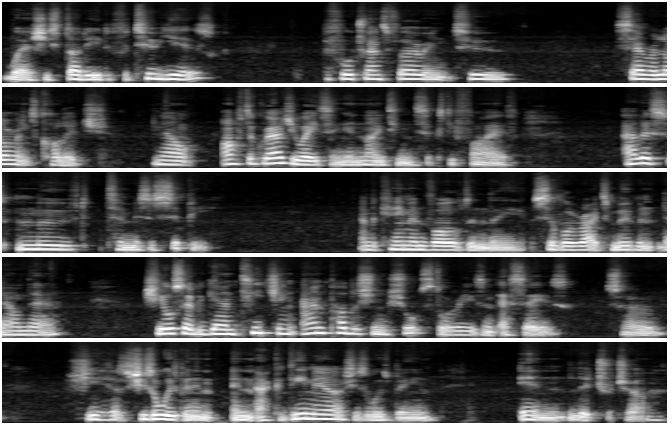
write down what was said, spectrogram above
where she studied for two years before transferring to Sarah Lawrence College. Now, after graduating in 1965, Alice moved to Mississippi and became involved in the civil rights movement down there. She also began teaching and publishing short stories and essays. So she has she's always been in, in academia, she's always been in literature.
